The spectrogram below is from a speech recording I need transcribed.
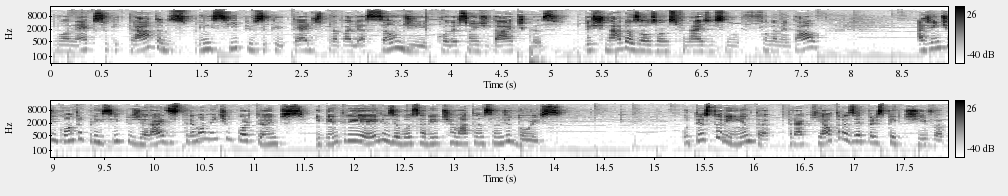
no anexo que trata dos princípios e critérios para avaliação de coleções didáticas destinadas aos anos finais do ensino fundamental, a gente encontra princípios gerais extremamente importantes e dentre eles eu gostaria de chamar a atenção de dois. O texto orienta para que, ao trazer perspectiva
